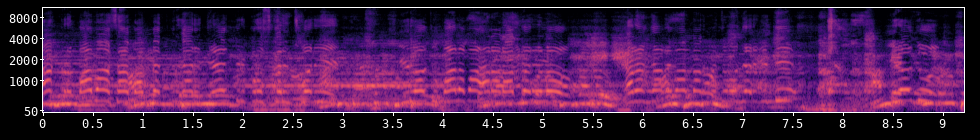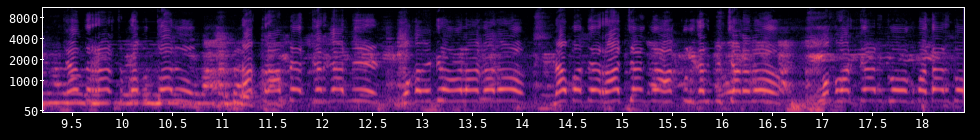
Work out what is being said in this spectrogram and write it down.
డాక్టర్ బాబాసాహెబ్ అంబేద్కర్ గారి జయంతిని పురస్కరించుకొని ఈ రోజు బాల మహారాణ ఆధ్వర్యంలో తెలంగాణ అర్పించడం జరిగింది. ఈ రోజు కేంద్ర రాష్ట్ర ప్రభుత్వాలు డాక్టర్ అంబేద్కర్ గారిని ఒక విగ్రహం లాగానో లేకపోతే రాజ్యాంగ హక్కులు కల్పించాడనో ఒక వర్గానికో ఒక మతానికో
